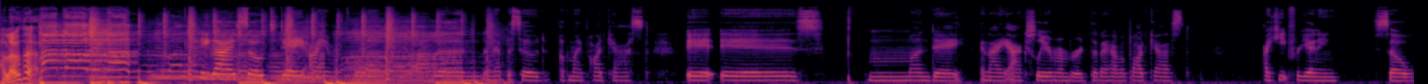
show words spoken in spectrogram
Hello there. Hey guys, so today I am recording an episode of my podcast. It is Monday, and I actually remembered that I have a podcast. I keep forgetting, so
